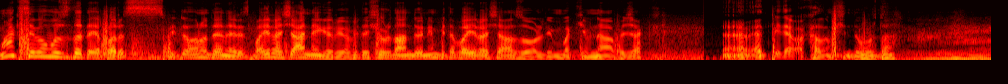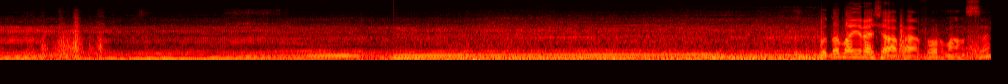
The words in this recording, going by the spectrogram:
Maksimum hızda da yaparız. Bir de onu deneriz. Bayır aşağı ne görüyor? Bir de şuradan döneyim bir de bayır aşağı zorlayayım bakayım ne yapacak. Evet bir de bakalım şimdi burada. Bu da bayır aşağı performansı.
